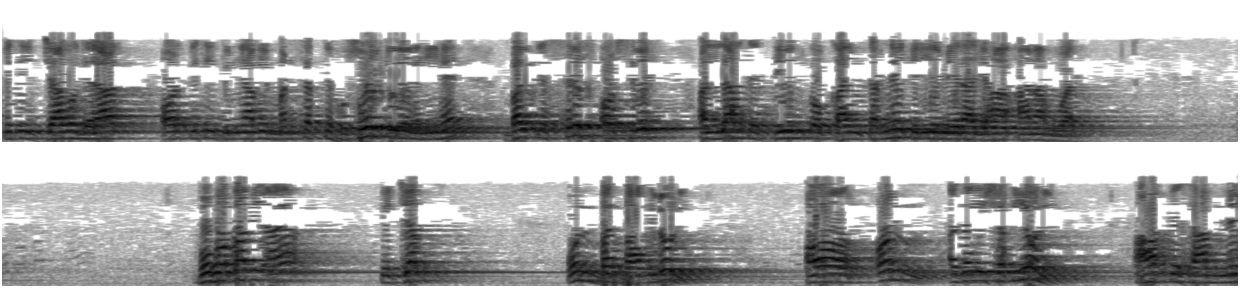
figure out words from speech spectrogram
کسی جاو جلال اور کسی دنیاوی منصب کے حصول کے لیے نہیں ہے، بلکہ صرف اور صرف اللہ کے دین کو قائم کرنے کے لیے میرا یہاں آنا ہوا ہے۔ وہ موقع بھی آیا کہ جب ان بد باطلوں نے اور ان ازلی شکیوں نے آپ کے سامنے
